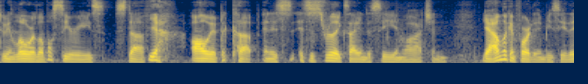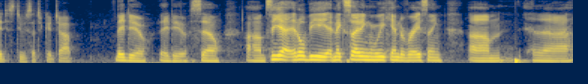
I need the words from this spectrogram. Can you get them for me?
doing lower level series stuff Yeah. all the way up to Cup. And it's, it's just really exciting to see and watch. And yeah, I'm looking forward to NBC. They just do such a good job. They do, they do. So, um, so yeah, it'll be an exciting weekend of racing, um, and uh,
